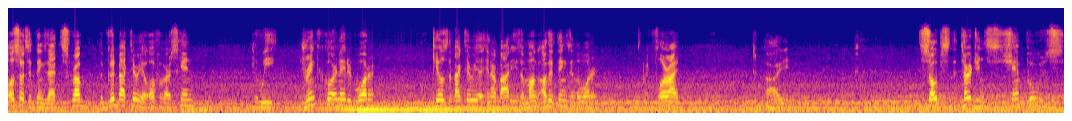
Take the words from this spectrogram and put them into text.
all sorts of things that scrub the good bacteria off of our skin. We drink chlorinated water, kills the bacteria in our bodies, among other things in the water, like fluoride. Uh, soaps, detergents, shampoos,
